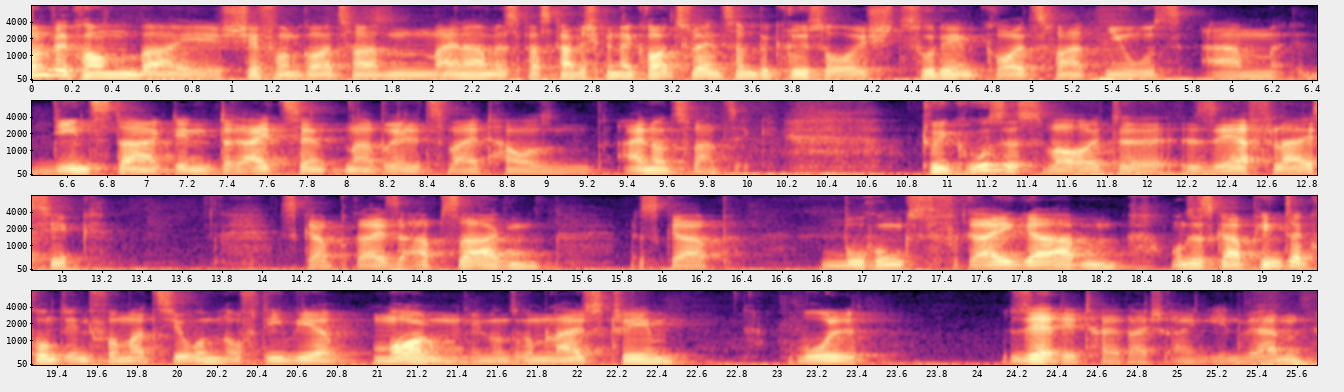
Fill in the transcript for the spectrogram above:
und willkommen bei Schiff und Kreuzfahrten. Mein Name ist Pascal, ich bin der Kreuzfluencer und begrüße euch zu den Kreuzfahrt-News am Dienstag, den 13. April 2021. TUI Cruises war heute sehr fleißig. Es gab Reiseabsagen, es gab Buchungsfreigaben und es gab Hintergrundinformationen, auf die wir morgen in unserem Livestream wohl sehr detailreich eingehen werden.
